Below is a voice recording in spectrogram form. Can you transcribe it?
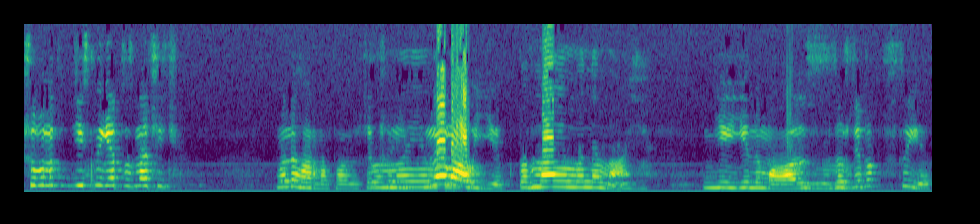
Якщо вона тут дійсно є, то значить в мене гарна пам'ять. Якщо її... По-моєму- Нема її. По-моєму, немає. Ні, її нема, але завжди так стоїть.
